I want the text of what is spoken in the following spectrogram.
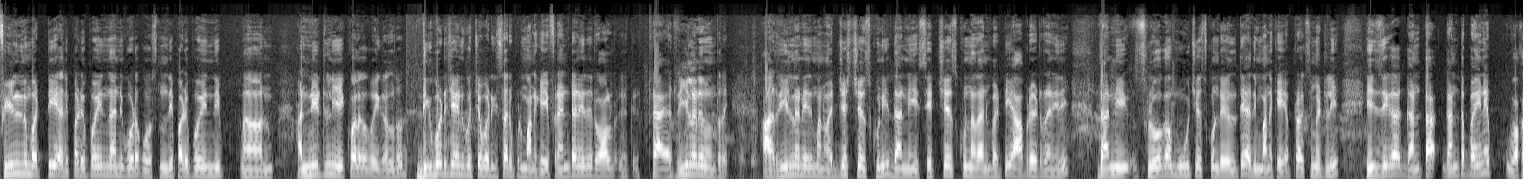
ఫీల్డ్ని బట్టి అది పడిపోయిన దాన్ని కూడా వస్తుంది. పడిపోయింది అన్నిటిని ఈక్వల్గా పోయగలదు దిగుబడి చేయడానికి వచ్చేప్పటికి సార్ ఇప్పుడు మనకి ఫ్రంట్ అనేది రోల్ ట్రా- రీల్ అనేది ఉంటుంది. ఆ రీల్ అనేది మనం అడ్జస్ట్ చేసుకుని దాన్ని సెట్ చేసుకున్న దాన్ని బట్టి ఆపరేటర్ అనేది దాన్ని స్లోగా మూవ్ చేసుకుంటూ వెళ్తే అది మనకి అప్రాక్సిమేట్లీ ఈజీగా గంట గంట పైనే ఒక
